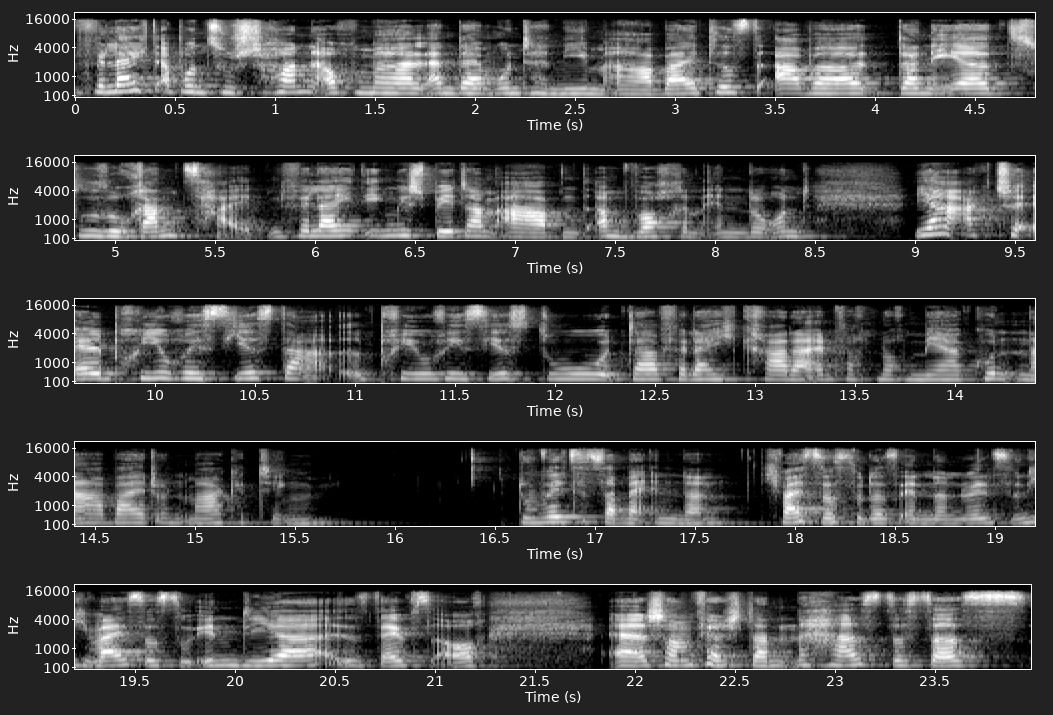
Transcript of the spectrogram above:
vielleicht ab und zu schon auch mal an deinem Unternehmen arbeitest, aber dann eher zu so Randzeiten, vielleicht irgendwie später am Abend, am Wochenende und ja, aktuell priorisierst, da, priorisierst du da vielleicht gerade einfach noch mehr Kundenarbeit und Marketing. Du willst es aber ändern. Ich weiß, dass du das ändern willst und ich weiß, dass du in dir selbst auch äh, schon verstanden hast, dass das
